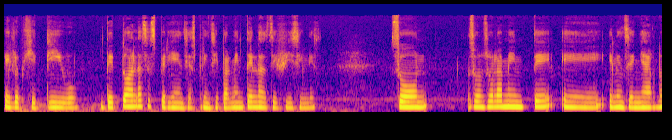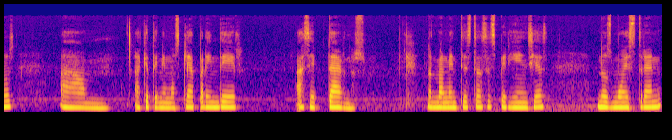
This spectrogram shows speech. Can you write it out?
El objetivo de todas las experiencias, principalmente las difíciles, son, son solamente eh, el enseñarnos a, a que tenemos que aprender a aceptarnos, Normalmente estas experiencias nos muestran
